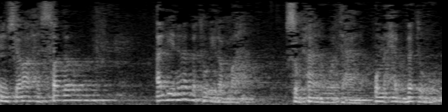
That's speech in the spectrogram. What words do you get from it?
انشراح الصدر الإنابة إلى الله سبحانه وتعالى ومحبته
